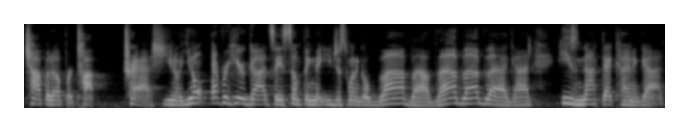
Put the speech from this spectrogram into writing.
chop it up or talk trash. You know, you don't ever hear God say something that you just want to go blah, blah, blah, blah, blah, God. He's not that kind of God.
